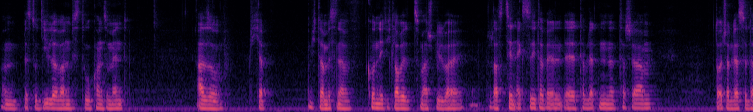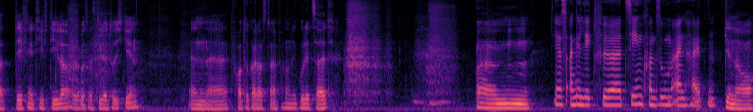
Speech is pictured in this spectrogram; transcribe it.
Wann bist du Dealer, wann bist du Konsument? Also, ich habe mich da ein bisschen erkundigt. Ich glaube zum Beispiel bei, du darfst 10 Ecstasy-Tabletten in der Tasche haben. In Deutschland wärst du da definitiv Dealer, oder wirst als Dealer durchgehen. In äh, Portugal hast du einfach noch eine gute Zeit. ähm, ja, ist angelegt für zehn Konsumeinheiten. Genau,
